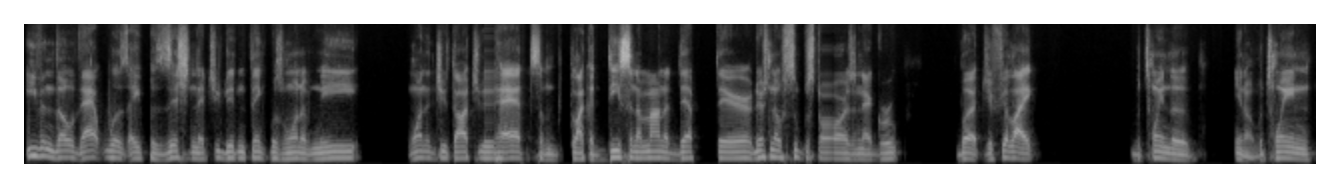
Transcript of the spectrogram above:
even though that was a position that you didn't think was one of need, one that you thought you had some like a decent amount of depth there. There's no superstars in that group, but you feel like between the, you know, between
